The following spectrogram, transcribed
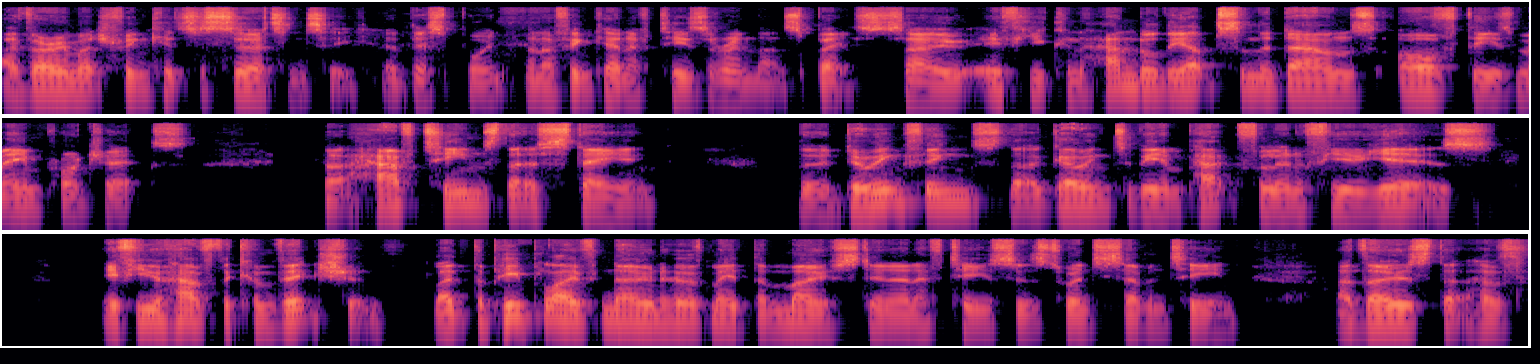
i very much think it's a certainty at this point and i think nfts are in that space so if you can handle the ups and the downs of these main projects but have teams that are staying that are doing things that are going to be impactful in a few years, if you have the conviction, like the people I've known who have made the most in NFTs since 2017 are those that have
